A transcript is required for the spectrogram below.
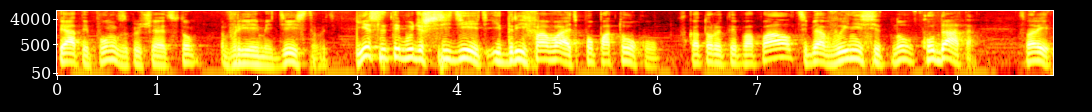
пятый пункт заключается в том, время действовать. Если ты будешь сидеть и дрейфовать по потоку, в который ты попал, тебя вынесет, ну, куда-то. Смотри,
